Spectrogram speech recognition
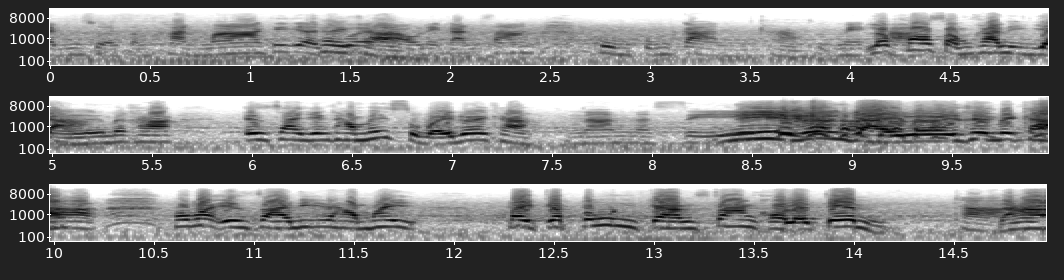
ม์เป็นส่วนสำคัญมากที่จะใช่ช่วยค่ะเราในการสร้างภูมิคุ้มกันค่ะถูกไหมคะแล้วข้อสำคัญอีกอย่างหนึ่งนะคะ เอนไซม์ยังทำให้สวยด้วยค่ะ นั่นนะสิ นี่เรื่องใหญ่เลยใช่ไหมคะค่ะเพราะว่าเอนไซม์นี่ทำให้ไปกระตุ้นการสร้างคอลลาเจนค่ะ นะคะ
